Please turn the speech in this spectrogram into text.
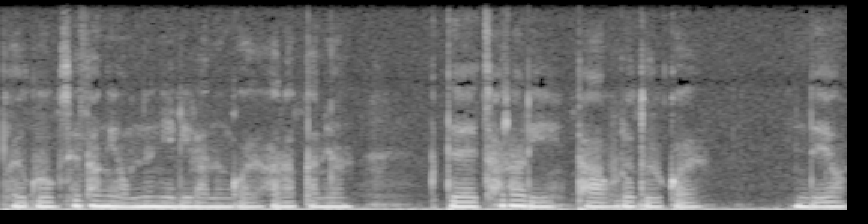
결국 세상에 없는 일이라는 걸 알았다면 그때 차라리 다 울어둘 걸 인데요.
